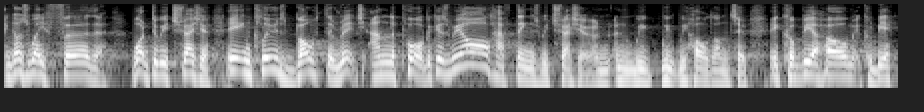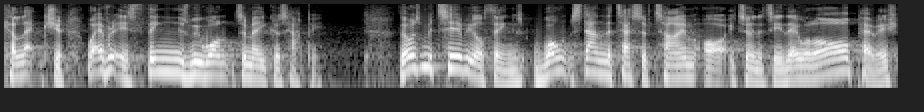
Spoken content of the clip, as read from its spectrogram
it goes way further. What do we treasure? It includes both the rich and the poor because we all have things we treasure and, and we, we, we, hold on to. It could be a home, it could be a collection, whatever it is, things we want to make us happy. Those material things won't stand the test of time or eternity. They will all perish,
